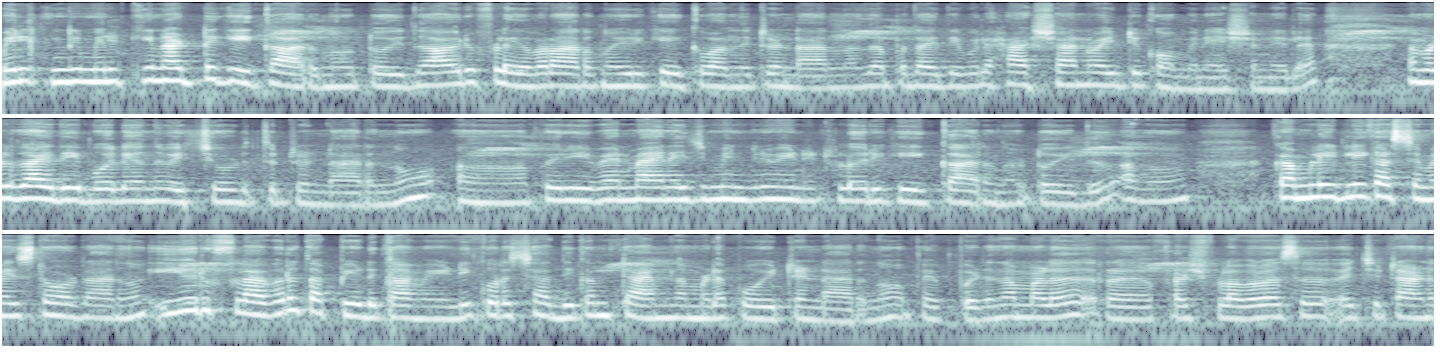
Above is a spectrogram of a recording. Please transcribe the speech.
മിൽക്ക് മിൽക്കി നട്ട് കേക്ക് ആയിരുന്നു കേട്ടോ. ഇത് ആ ഒരു ഫ്ലേവർ ആയിരുന്നു ഒരു കേക്ക് വന്നിട്ടുണ്ടായിരുന്നത്. അപ്പോൾ ഇതേപോലെ ഹാഷ് ആൻഡ് വൈറ്റ് കോമ്പിനേഷനിൽ നമ്മളിത് ഇതേപോലെ ഒന്ന് വെച്ച് കൊടുത്തിട്ടുണ്ടായിരുന്നു. അപ്പോൾ ഒരു ഇവന്റ് മാനേജ്മെന്റിന് വേണ്ടിയിട്ടുള്ള ഒരു കേക്കായിരുന്നു കേട്ടോ ഇത്. അപ്പം കംപ്ലീറ്റ്ലി കസ്റ്റമൈസ്ഡ് ഓർഡർ ആയിരുന്നു. ഈ ഒരു ഫ്ലവർ തപ്പിയെടുക്കാൻ വേണ്ടി കുറച്ചധികം ടൈം നമ്മുടെ പോയിട്ടുണ്ടായിരുന്നു. അപ്പോൾ എപ്പോഴും നമ്മൾ ഫ്രഷ് ഫ്ലവേഴ്സ് വെച്ചിട്ടാണ്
